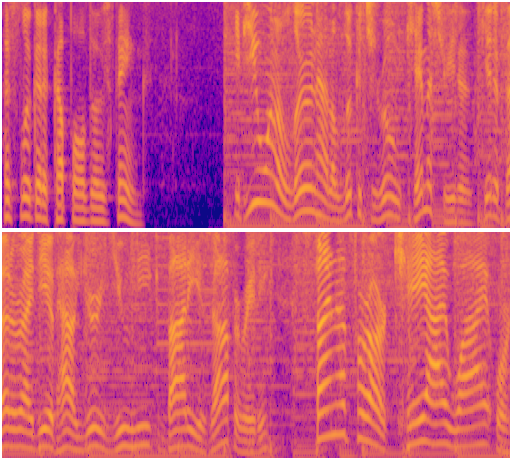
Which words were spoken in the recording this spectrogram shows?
Let's look at a couple of those things. If you want to learn how to look at your own chemistry to get a better idea of how your unique body is operating, Sign up for our KIY or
